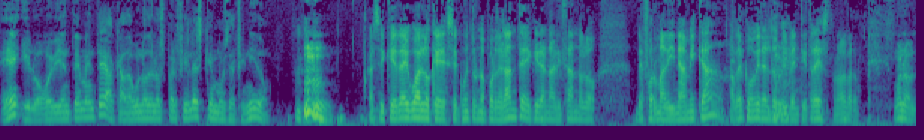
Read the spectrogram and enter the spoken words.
¿eh? y luego, evidentemente, a cada uno de los perfiles que hemos definido. Así que da igual lo que se encuentre uno por delante, hay que ir analizándolo de forma dinámica. A ver cómo viene el 2023, don Álvaro. Bueno,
